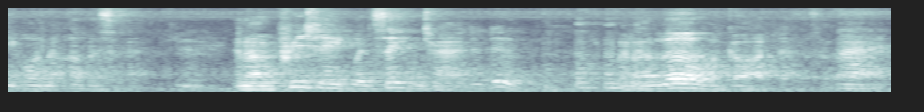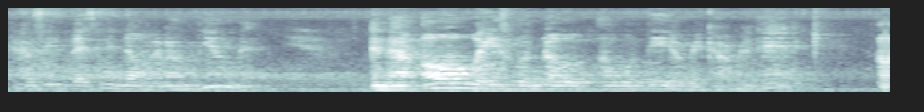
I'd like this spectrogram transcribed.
me on the other side. And I appreciate what Satan tried to do. But I love what God does. Right. Because he lets me know that I'm human. And I always will know I will be a recovering addict. I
